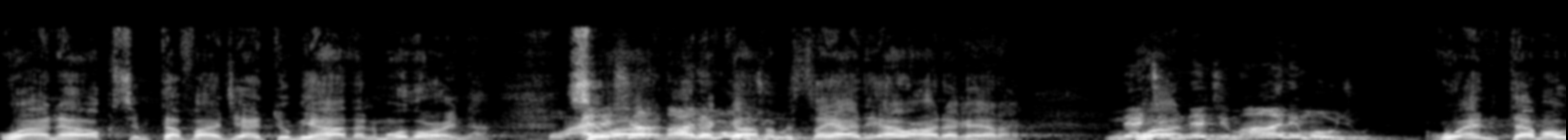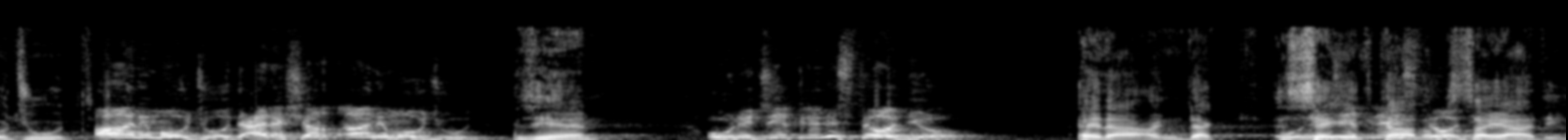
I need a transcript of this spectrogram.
وأنا أقسم تفاجأت بهذا الموضوع هنا سواء على كاظم. الصيادي أو على غيره. نجم و... نجم أنا موجود. وأنت موجود. أنا موجود على شرط أنا موجود. زين؟ ونجيك للاستوديو. إذا عندك السيد كاظم. الصيادي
